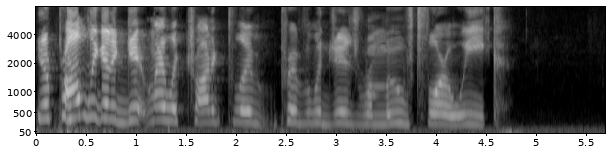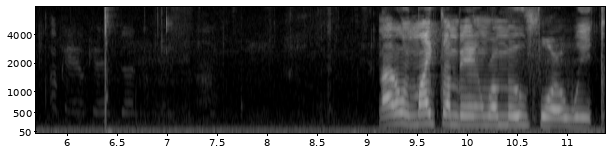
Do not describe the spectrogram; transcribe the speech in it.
You're probably gonna get my electronic privileges removed for a week. I don't like them being removed for a week.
